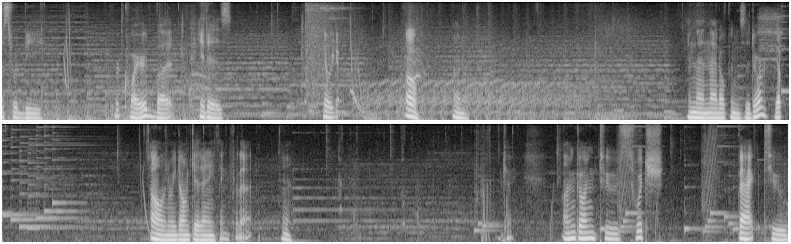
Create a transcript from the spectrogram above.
This would be required, but it is. There we go. Oh. Oh no. And then that opens the door. Yep. Oh, and we don't get anything for that. Yeah. Okay. I'm going to switch back to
